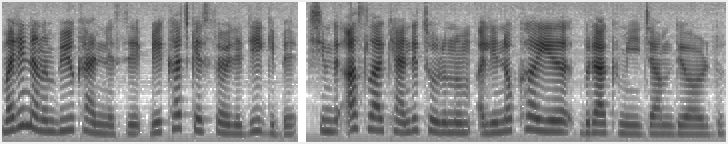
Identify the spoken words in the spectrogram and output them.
Marina'nın büyük annesi birkaç kez söylediği gibi şimdi asla kendi torunum Alinoka'yı bırakmayacağım diyordu.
